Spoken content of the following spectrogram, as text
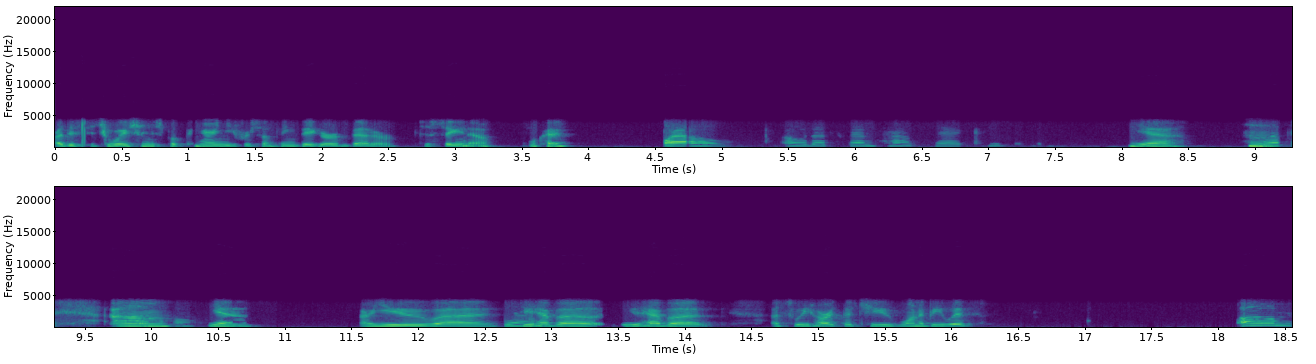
or the situation is preparing you for something bigger and better just so you know okay Wow. Oh, that's fantastic. yeah hmm. um yeah are you uh do you have a do you have a a sweetheart that you want to be with Um,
